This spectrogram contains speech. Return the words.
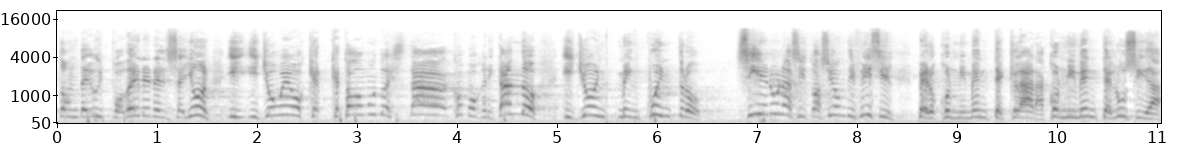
donde hay poder en el Señor. Y, yo veo que, que todo el mundo está como gritando y yo me encuentro Sí, en una situación difícil, pero con mi mente clara, con mi mente lúcida,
